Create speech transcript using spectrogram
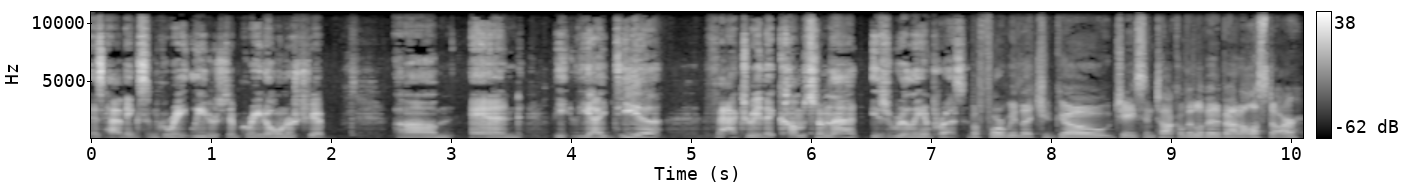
as having some great leadership, great ownership, um, and the the idea factory that comes from that is really impressive. Before we let you go, Jason, talk a little bit about All Star,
